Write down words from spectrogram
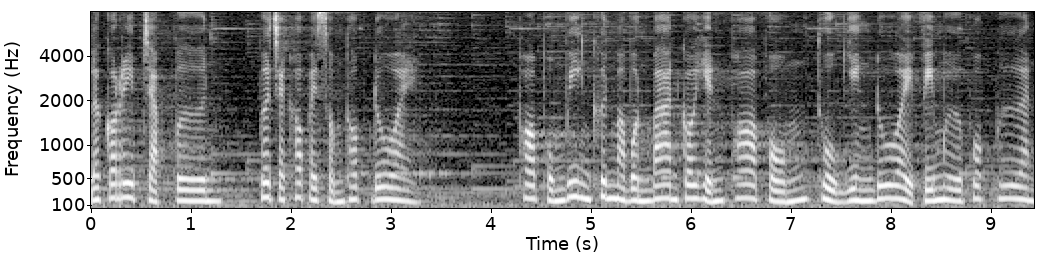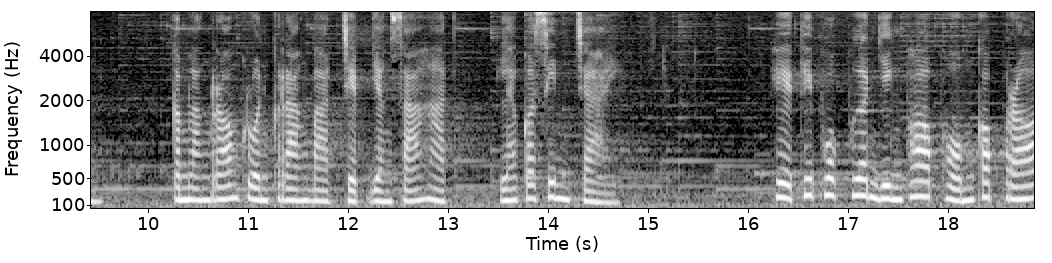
แล้วก็รีบจับปืน เพื่อจะเข้าไปสมทบด้วย พอผมวิ่งขึ้นมาบนบ้านก็เห็นพ่อผมถูกยิงด้วยฝีมือพวกเพื่อนกำลังร้องครวญครางบาดเจ็บอย่างสาหัส แล้วก็สิ้นใจ เหตุที่พวกเพื่อนยิงพ่อผมก็เพราะ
